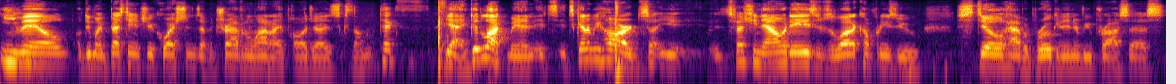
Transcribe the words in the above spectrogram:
email. I'll do my best to answer your questions. I've been traveling a lot. I apologize because I'm in Texas. Yeah, good luck, man. It's it's gonna be hard. So you, especially nowadays, there's a lot of companies who still have a broken interview process.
